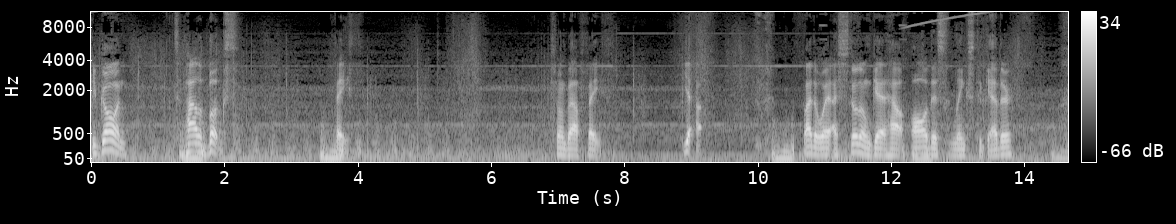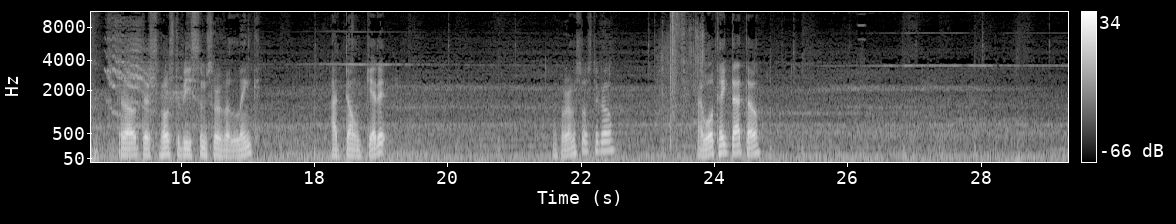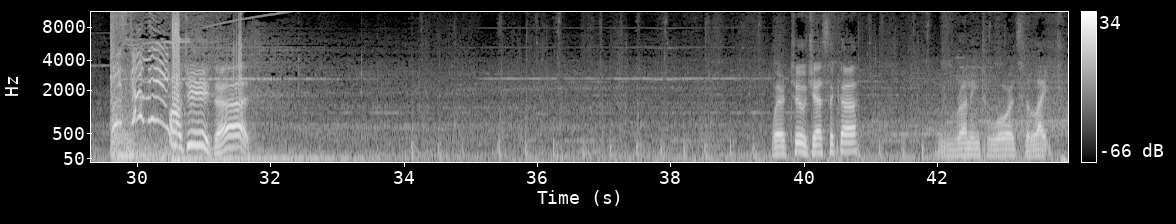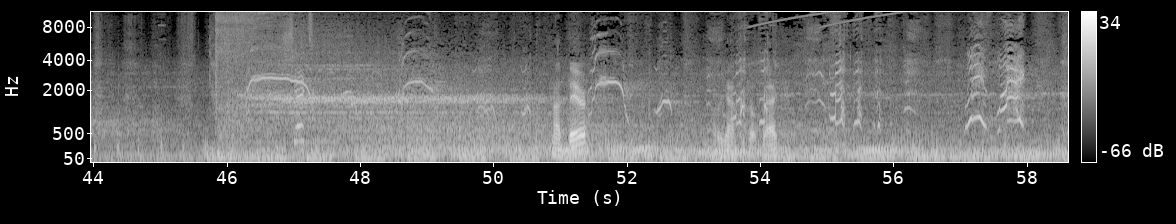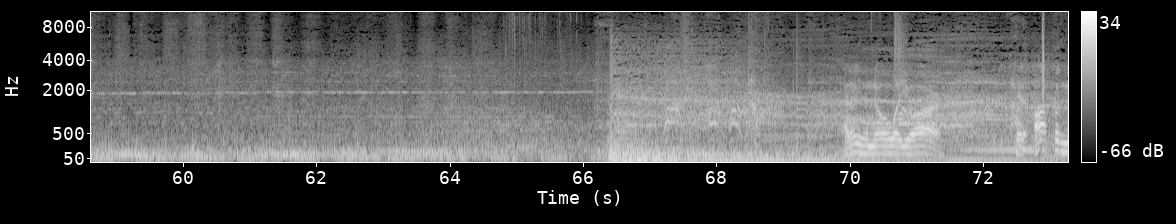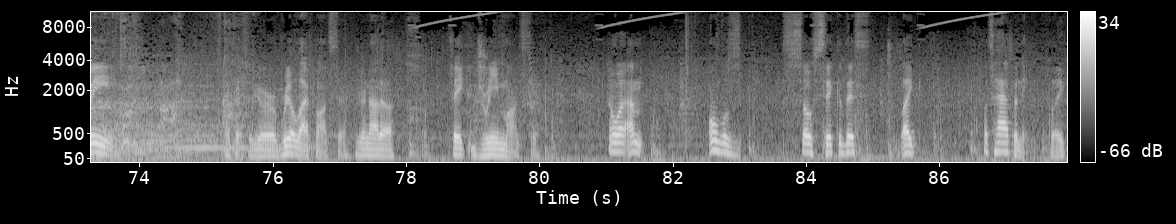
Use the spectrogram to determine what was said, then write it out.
Keep going. It's a pile of books. Faith. Something about faith. Yeah. uh, By the way, I still don't get how all this links together. You know, there's supposed to be some sort of a link. I don't get it. Like, where am I supposed to go? I will take that though. Oh Jesus! Where to, Jessica? I'm running towards the light. Shit! Not there. Oh, have to go back. Don't even know what you are. Get off of me! Okay, so you're a real life monster. You're not a fake dream monster. You know what? I'm almost so sick of this. Like, what's happening, Blake?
